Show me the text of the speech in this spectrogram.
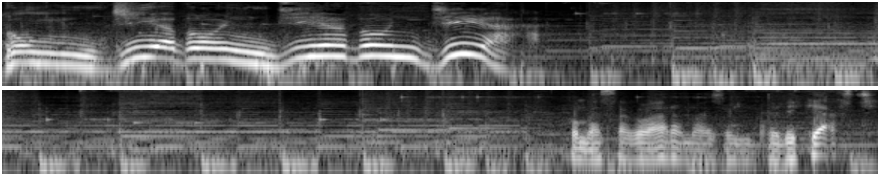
Bom dia, bom dia, bom dia! Começa agora mais um podcast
